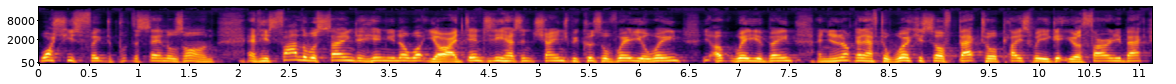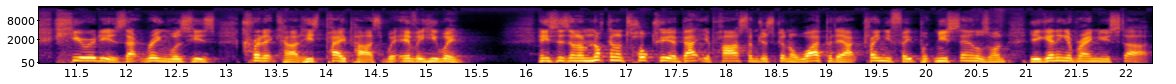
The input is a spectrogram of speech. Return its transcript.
wash his feet to put the sandals on. And his father was saying to him, You know what? Your identity hasn't changed because of where you've been, uh, where you've been, and you're not going to have to work yourself back to a place where you get your authority back. Here it is. That ring was his credit card, his pay pass, wherever he went. And he says, and I'm not going to talk to you about your past. I'm just going to wipe it out, clean your feet, put new sandals on. You're getting a brand new start.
